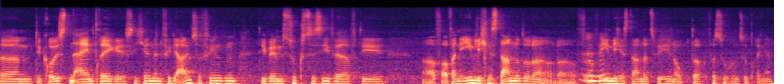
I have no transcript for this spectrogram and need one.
ähm, die größten Einträge sicher in den Filialen zu finden, die wir eben sukzessive auf, die, auf, auf einen ähnlichen Standard oder, oder auf, mhm. auf, ähnliche Standards wie hier in Obdach versuchen zu bringen.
